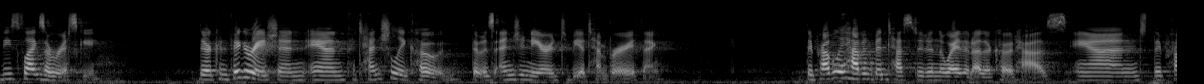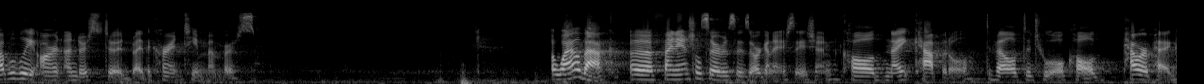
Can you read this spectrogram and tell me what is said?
these flags are risky. They're configuration and potentially code that was engineered to be a temporary thing. They probably haven't been tested in the way that other code has, and they probably aren't understood by the current team members. A while back, a financial services organization called Knight Capital developed a tool called PowerPeg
